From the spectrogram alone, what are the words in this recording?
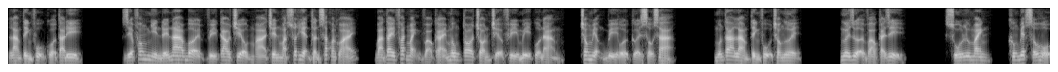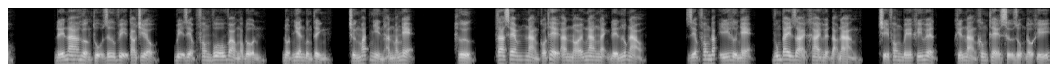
làm tình phụ của ta đi. Diệp phong nhìn đến na bởi vì cao chiều mà trên mặt xuất hiện thần sắc khoác khoái, bàn tay phát mạnh vào cái mông to tròn trịa phì mị của nàng, trong miệng bị ổi cười xấu xa. Muốn ta làm tình phụ cho ngươi? Ngươi dựa vào cái gì? Xú lưu manh, không biết xấu hổ. Đế na hưởng thụ dư vị cao chiều, bị diệp phong vỗ vào ngọc đồn, đột nhiên bừng tỉnh trừng mắt nhìn hắn mắng nhẹ. Hừ, ta xem nàng có thể ăn nói ngang ngạnh đến lúc nào. Diệp phong đắc ý hừ nhẹ, vung tay giải khai huyệt đạo nàng, chỉ phong bế khí huyệt, khiến nàng không thể sử dụng đấu khí.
